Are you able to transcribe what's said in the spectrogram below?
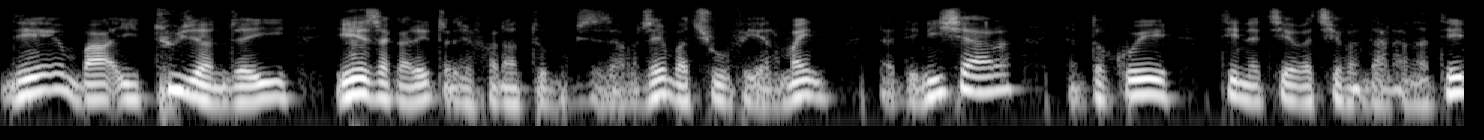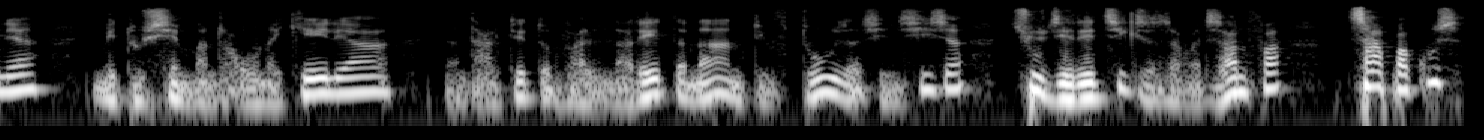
dia mba hitohizany izay ezaka rehetra izay efa natomboko izay zavatra izay mba tsy ho very maina na dia nisy ara ny ataoko hoe Teny antsevatsevan-dalana teny a, mety ho semban-drahona kely a, nandalo teto ny valin'aretina, ny rivodoza, sy ny sisa Tsy hojerentsika izany zavatra izany fa tsapa kosa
